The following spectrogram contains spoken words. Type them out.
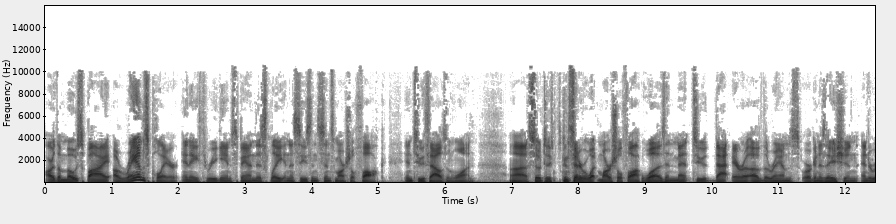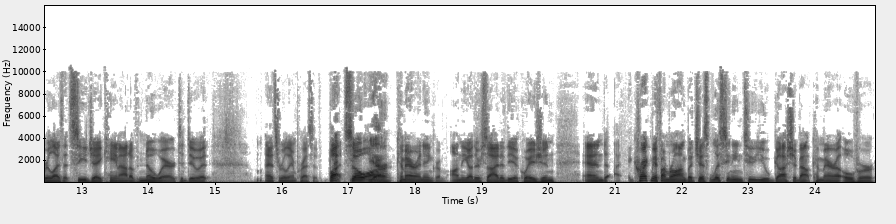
are the most by a Rams player in a three-game span this late in the season since Marshall Faulk in 2001. Uh, so to consider what Marshall Faulk was and meant to that era of the Rams organization, and to realize that CJ came out of nowhere to do it, it's really impressive. But so are Yeah. Kamara and Ingram on the other side of the equation. And correct me if I'm wrong, but just listening to you gush about Kamara over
